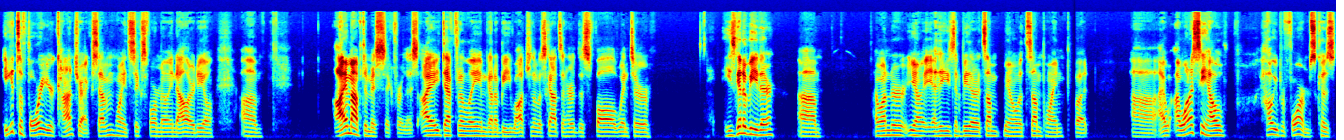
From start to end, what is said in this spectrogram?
He gets a four year contract, $7.64 million deal. Um, I'm optimistic for this. I definitely am going to be watching the Wisconsin herd this fall, winter. He's going to be there. Um, I wonder, you know, I think he's going to be there at some, you know, at some point, but uh, I, I want to see how, how he performs because,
